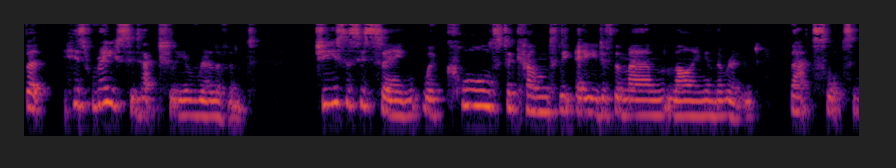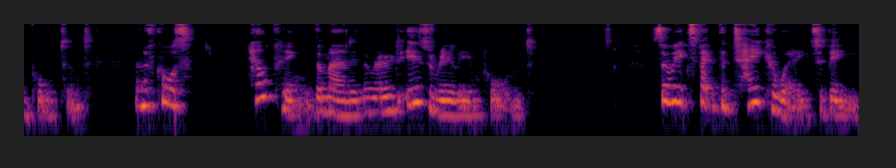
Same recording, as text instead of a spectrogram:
but his race is actually irrelevant. Jesus is saying we're called to come to the aid of the man lying in the road. That's what's important. And of course, helping the man in the road is really important. So we expect the takeaway to be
